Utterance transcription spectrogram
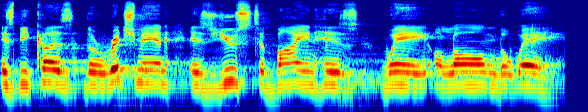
is because the rich man is used to buying his way along the way.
